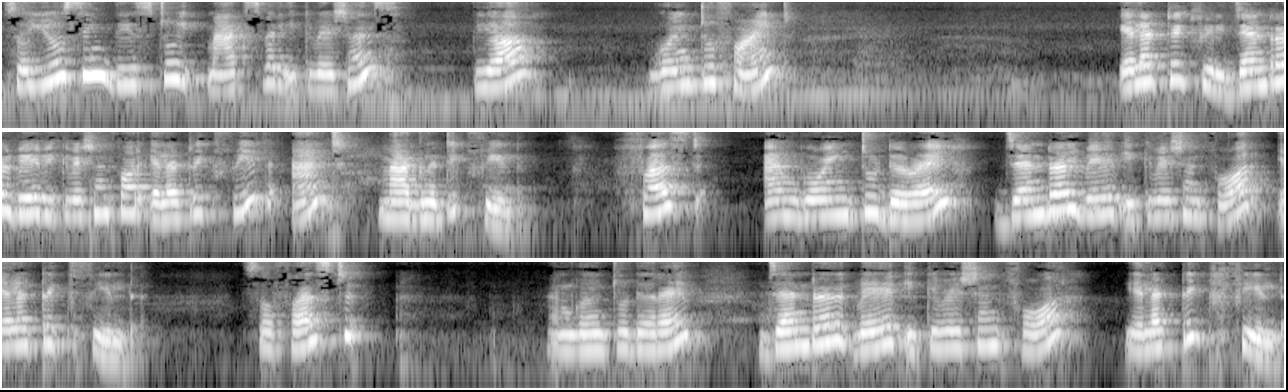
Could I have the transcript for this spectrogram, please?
So using these two Maxwell equations we are going to find electric field general wave equation for electric field and magnetic field. First I am going to derive general wave equation for electric field. So first I am going to derive general wave equation for electric field.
